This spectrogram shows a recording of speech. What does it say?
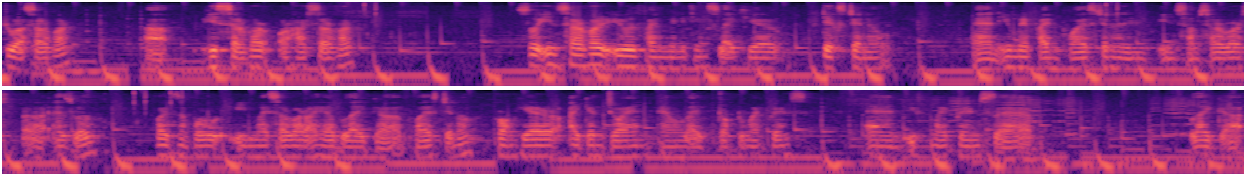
to a server uh, his server or her server. So in server you will find many things like here text channel and you may find voice channel in, in some servers uh, as well. For example in my server I have like a voice channel. From here I can join and like talk to my friends. And if my friends uh, like uh,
